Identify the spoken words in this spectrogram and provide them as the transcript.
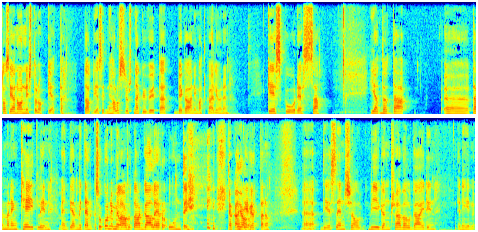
tosiaan onnistunutkin, että, ja sitten ne halusivat just näkyvyyttä että vegaanimatkailijoiden keskuudessa. Ja mm. tota, tämmöinen Caitlin, en tiedä miten sukunimi lausutaan, Galer Unti, joka on Joo. kirjoittanut The Essential Vegan Travel Guidein, niin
